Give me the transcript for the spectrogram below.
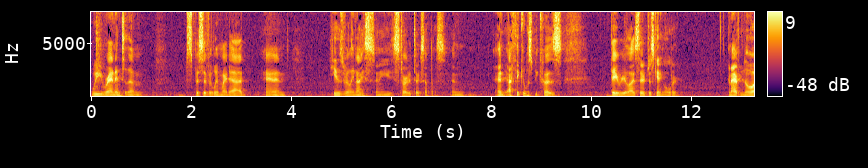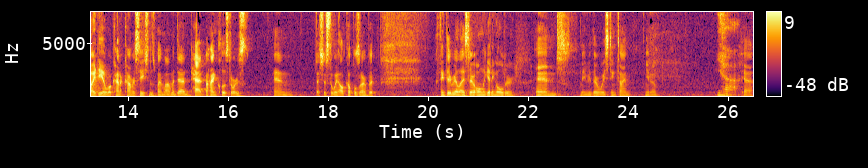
we ran into them, specifically my dad, and he was really nice, and he started to accept us, and and I think it was because they realized they're just getting older, and I have no idea what kind of conversations my mom and dad had behind closed doors, and that's just the way all couples are, but I think they realized they're only getting older, and maybe they're wasting time, you know. Yeah. Yeah.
